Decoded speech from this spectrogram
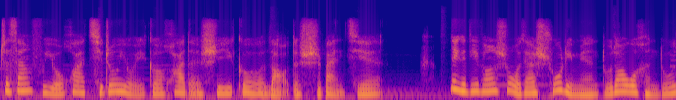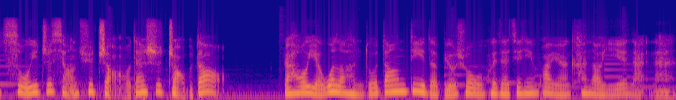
这三幅油画其中有一个画的是一个老的石板街。那个地方是我在书里面读到过很多次，我一直想去找，但是找不到。然后也问了很多当地的，比如说我会在街心花园看到爷爷奶奶，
